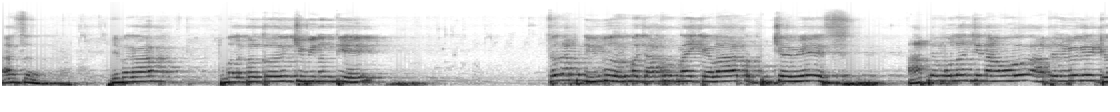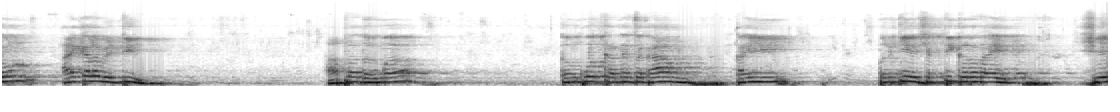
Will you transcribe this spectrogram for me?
असं. हे बघा तुम्हाला कळकळीची विनंती आहे. जर आपण हिंदू धर्म जागृत नाही केला तर पुढच्या वेळेस आपल्या मुलांची नावं आपल्याला वगैरे ठेवून ऐकायला भेटतील. आपला धर्म कमकुवत करण्याचं काम काही परकीय शक्ती करत आहेत हे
